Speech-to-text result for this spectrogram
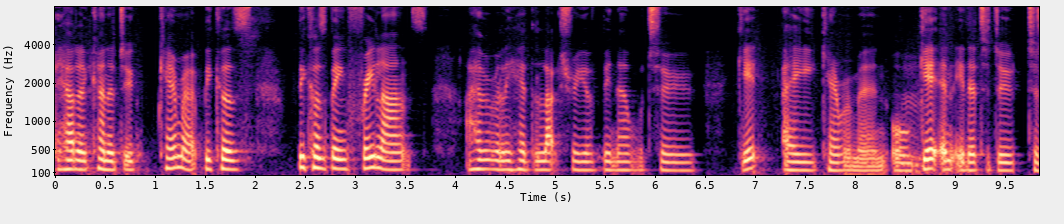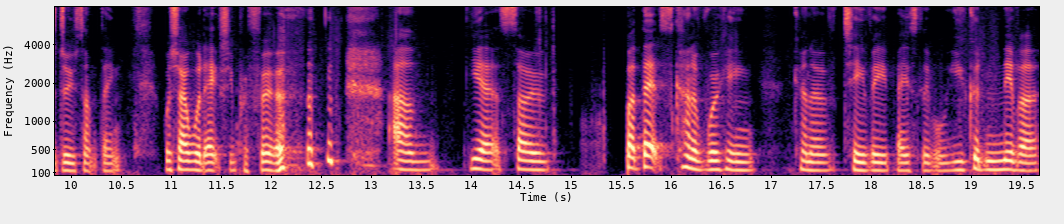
how to kind of do camera because because being freelance, I haven't really had the luxury of being able to get a cameraman or get an editor to do to do something, which I would actually prefer. um, yeah, so, but that's kind of working kind of TV base level. You could never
